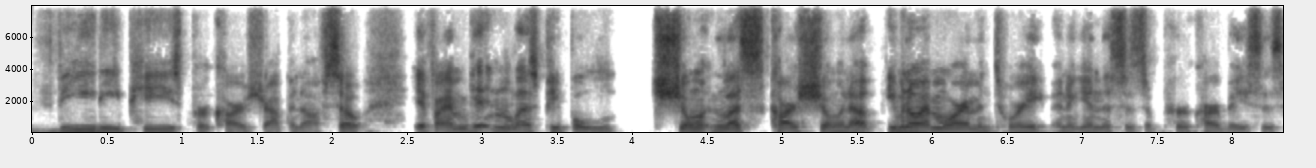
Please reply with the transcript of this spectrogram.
VDPs per car is dropping off. So if I'm getting less people showing less cars showing up, even though I have more inventory. And again, this is a per car basis,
